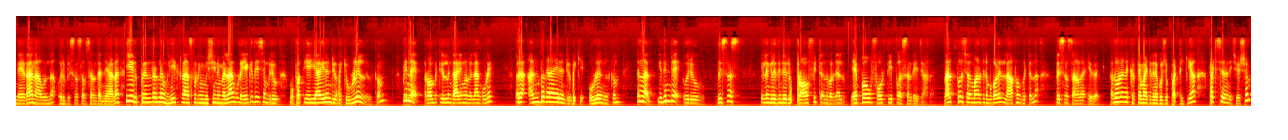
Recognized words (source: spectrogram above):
നേടാനാവുന്ന ഒരു ബിസിനസ് അവസരം തന്നെയാണ്. ഈ ഒരു പ്രിന്ററിനും ഹീറ്റ് ട്രാൻസ്ഫറിംഗ് മെഷീനും എല്ലാം കൂടെ ഏകദേശം ഒരു മുപ്പത്തി അയ്യായിരം രൂപയ്ക്ക് ഉള്ളിൽ നിൽക്കും. പിന്നെ റോ മെറ്റീരിയലും കാര്യങ്ങളും എല്ലാം കൂടെ ഒരു അൻപതിനായിരം രൂപയ്ക്ക് ഉള്ളിൽ നിൽക്കും. എന്നാൽ ഇതിന്റെ ഒരു ബിസിനസ് ഇല്ലെങ്കിൽ ഇതിന്റെ ഒരു പ്രോഫിറ്റ് എന്ന് പറഞ്ഞാൽ എബവ് ഫോർട്ടി പെർസെന്റേജ് ആണ്. നാൽപ്പത് ശതമാനത്തിന് മുകളിൽ ലാഭം കിട്ടുന്ന ബിസിനസ് ആണ് ഇത്. അതുകൊണ്ട് തന്നെ കൃത്യമായിട്ട് ഇതിനെക്കുറിച്ച് പഠിക്കുക. പഠിച്ചതിന് ശേഷം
